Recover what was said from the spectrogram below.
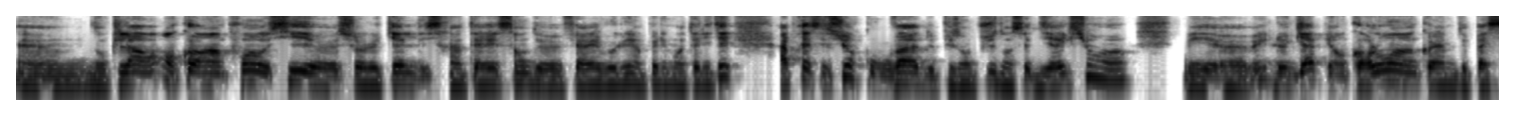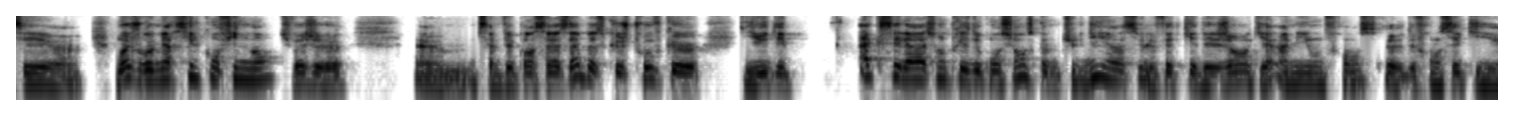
donc là, encore un point aussi sur lequel il serait intéressant de faire évoluer un peu les mentalités. Après, c'est sûr qu'on va de plus en plus dans cette direction, hein, mais le gap est encore loin hein, quand même de passer. Moi, je remercie le confinement. Tu vois, je ça me fait penser à ça parce que je trouve qu'il y a eu des accélérations de prise de conscience, comme tu le dis, hein, c'est le fait qu'il y ait des gens, qu'il y a un million de, euh, Français qui,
